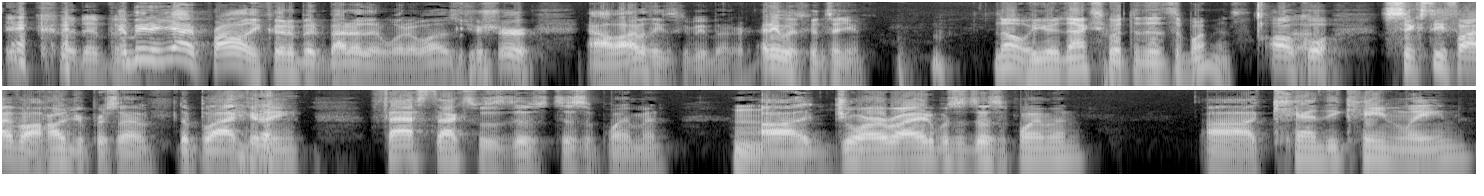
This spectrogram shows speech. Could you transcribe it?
It could have been. I been. mean, yeah, it probably could have been better than what it was. For sure. A lot of things could be better. Anyways, continue. No, you're next with the disappointments. Oh, cool. 65, 100%. The blackening. Fast X was a dis- disappointment. Hmm. Uh, Joyride was a disappointment. Uh, Candy Cane Lane.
